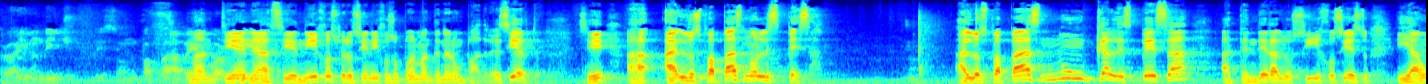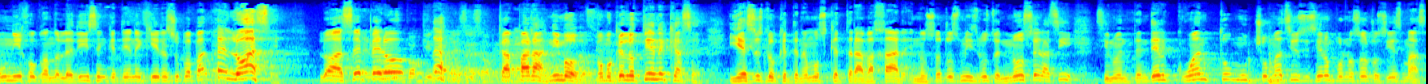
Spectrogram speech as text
Pero hay un dicho, dice un papá ve Mantiene a 100 hijos, pero 100 hijos no pueden mantener un padre. Es cierto. ¿sí? A, a los papás no les pesa. A los papás nunca les pesa atender a los hijos y esto. Y a un hijo cuando le dicen que tiene que ir a su papá, eh, lo hace. Lo hace, pero nah, capará, ni modo, como que lo tiene que hacer. Y eso es lo que tenemos que trabajar en nosotros mismos, de no ser así, sino entender cuánto mucho más ellos hicieron por nosotros. Y es más,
